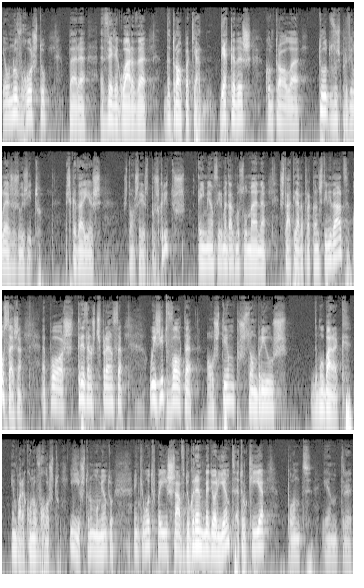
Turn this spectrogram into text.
é o novo rosto para a velha guarda da tropa que há décadas controla todos os privilégios no Egito. As cadeias estão cheias de proscritos, a imensa Irmandade Muçulmana está atirada para a clandestinidade, ou seja, após três anos de esperança, o Egito volta aos tempos sombrios de Mubarak, embora com um novo rosto. E isto num momento em que um outro país-chave do grande Médio Oriente, a Turquia, ponte entre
